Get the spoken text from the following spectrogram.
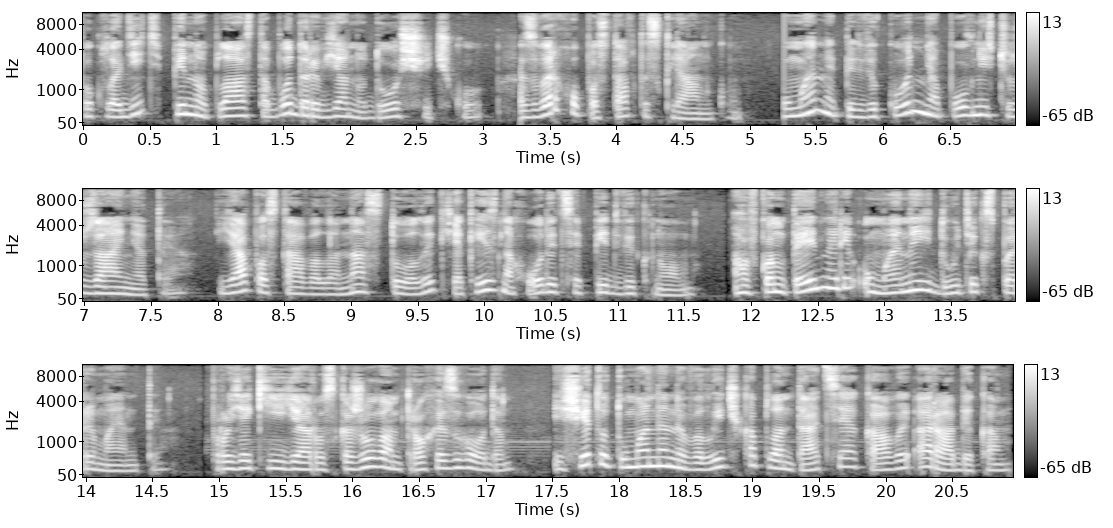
покладіть пінопласт або дерев'яну дощечку, а зверху поставте склянку. У мене підвіконня повністю зайняте. Я поставила на столик, який знаходиться під вікном. А в контейнері у мене йдуть експерименти, про які я розкажу вам трохи згодом. І ще тут у мене невеличка плантація кави арабіка.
